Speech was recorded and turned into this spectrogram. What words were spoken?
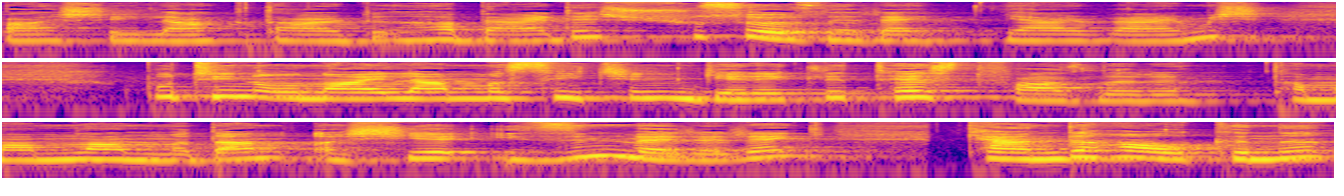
başlığıyla aktardığı haberde şu sözlere yer vermiş. Putin onaylanması için gerekli test fazları tamamlanmadan aşıya izin vererek kendi halkını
